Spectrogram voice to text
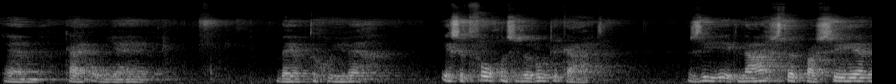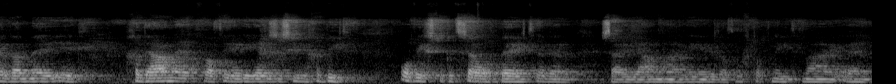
En kijk om je heen. Ben je op de goede weg? Is het volgens de routekaart? Zie ik naasten passeren waarmee ik gedaan heb wat de Heer Jezus hier gebiedt? Of wist ik het zelf beter en zei ja maar Heer, dat hoeft toch niet. Maar en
